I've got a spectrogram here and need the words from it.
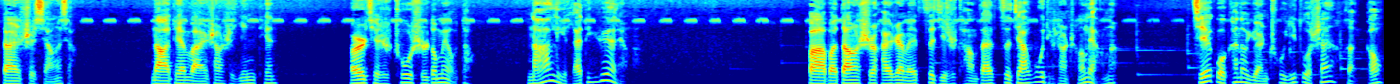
但是想想，那天晚上是阴天，而且是初十都没有到，哪里来的月亮呢？爸爸当时还认为自己是躺在自家屋顶上乘凉呢，结果看到远处一座山很高。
